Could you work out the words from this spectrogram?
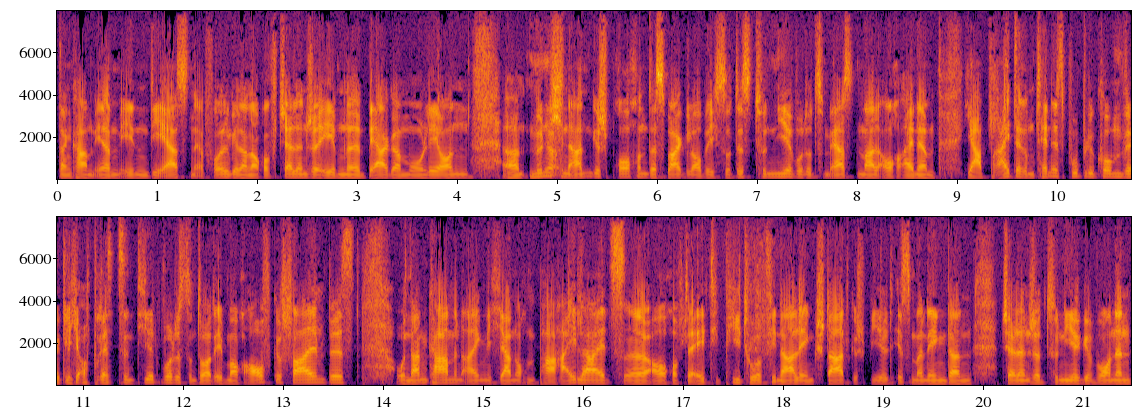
dann kamen eben, eben die ersten Erfolge, dann auch auf Challenger-Ebene, Bergamo, Leon, äh, München ja. angesprochen. Das war, glaube ich, so das Turnier, wo du zum ersten Mal auch einem ja breiteren Tennispublikum wirklich auch präsentiert wurdest und dort eben auch aufgefallen bist. Und dann kamen eigentlich ja noch ein paar Highlights, äh, auch auf der ATP Tour Finale in Start gespielt, ist man Running dann Challenger-Turnier gewonnen.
